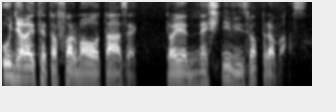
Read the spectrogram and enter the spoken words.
udělejte to formou otázek. To je dnešní výzva pro vás.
